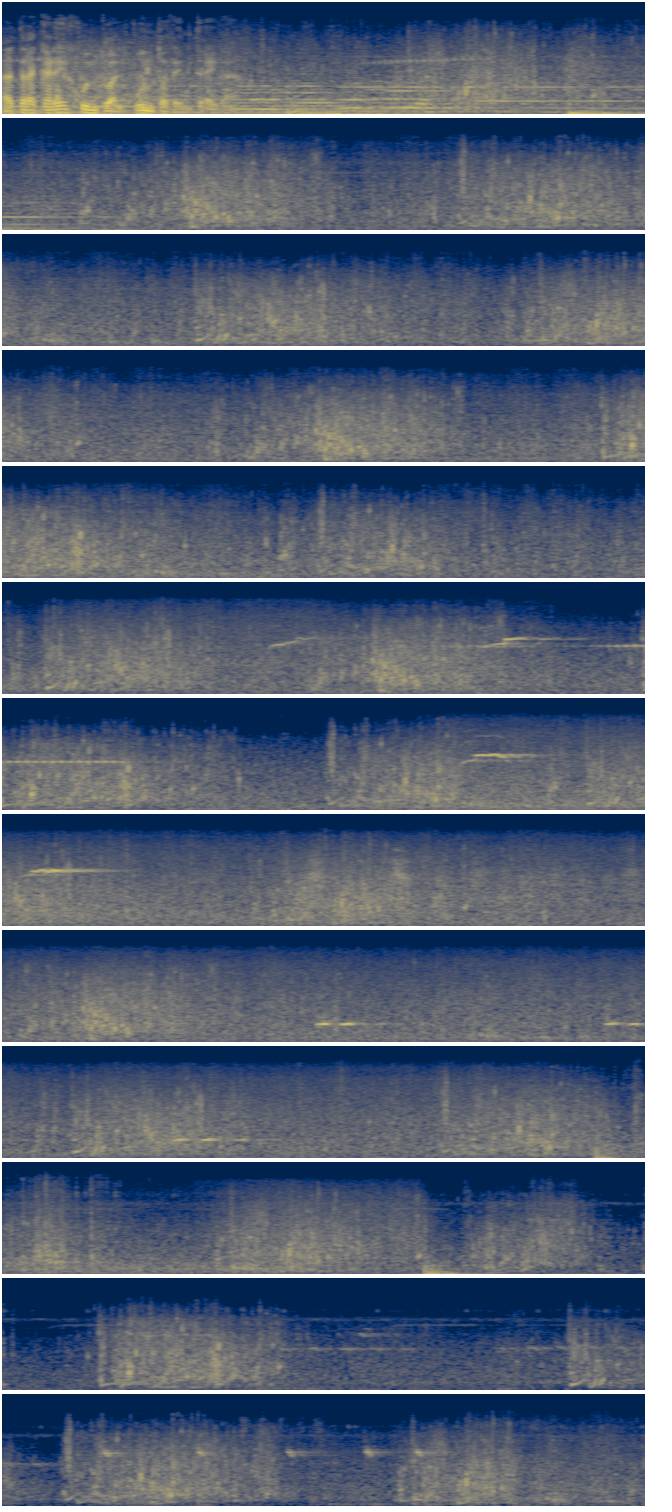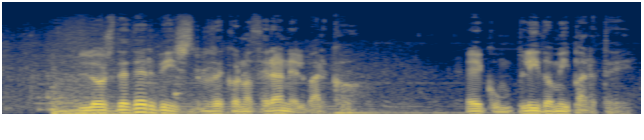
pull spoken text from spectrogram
Atracaré junto al punto de entrega. Los de Dervis reconocerán el barco. He cumplido mi parte.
